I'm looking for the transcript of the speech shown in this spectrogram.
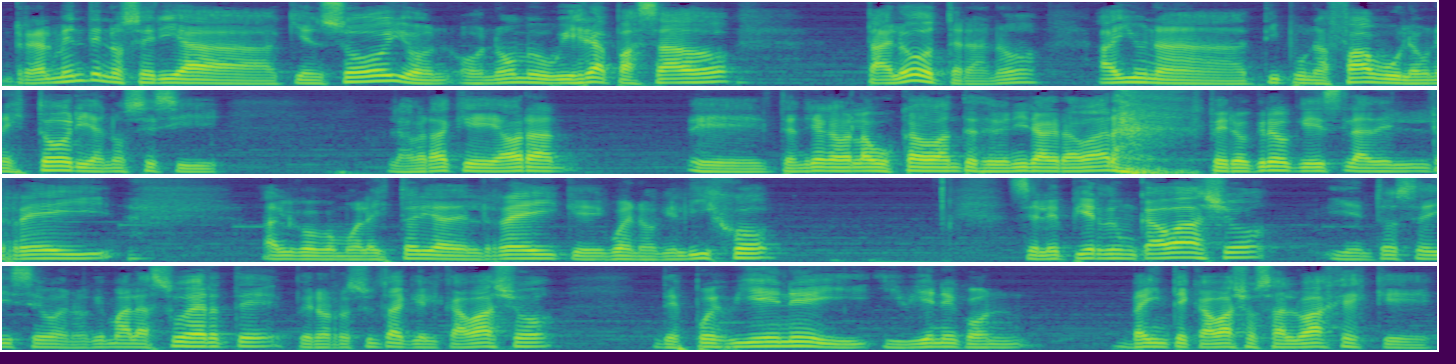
realmente no sería quien soy o, o no me hubiera pasado tal otra, ¿no? Hay una tipo una fábula, una historia, no sé si la verdad que ahora eh, tendría que haberla buscado antes de venir a grabar, pero creo que es la del rey, algo como la historia del rey, que bueno, que el hijo se le pierde un caballo y entonces dice, bueno, qué mala suerte, pero resulta que el caballo después viene y, viene con 20 caballos salvajes que,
